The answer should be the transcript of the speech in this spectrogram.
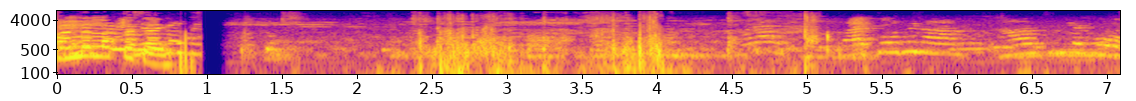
সুন্দর লাগতেছে কি হয়েছে?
